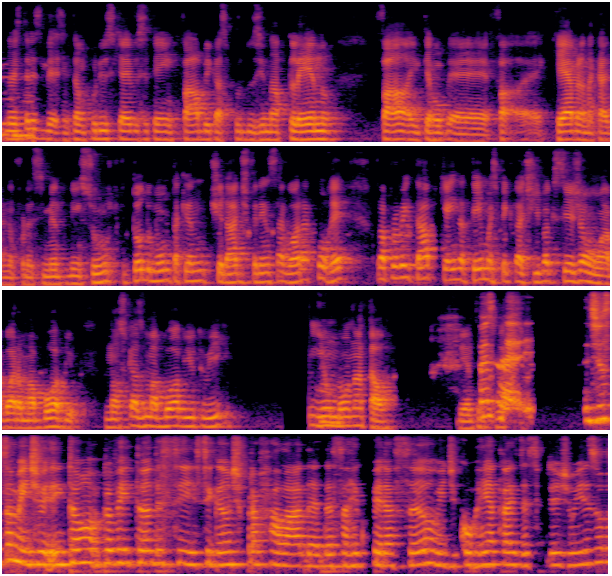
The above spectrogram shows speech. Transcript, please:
Uhum. Dois, três meses. Então, por isso que aí você tem fábricas produzindo a pleno, fala, interrompe, é, é, quebra na cadeia no fornecimento de insumos, porque todo mundo está querendo tirar a diferença agora, correr para aproveitar, porque ainda tem uma expectativa que seja um, agora uma boa bio, no nosso caso, uma boa Beauty Week e um uhum. bom Natal. Pois é, Justamente, então, aproveitando esse, esse gancho para falar de, dessa recuperação e de correr atrás desse prejuízo,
